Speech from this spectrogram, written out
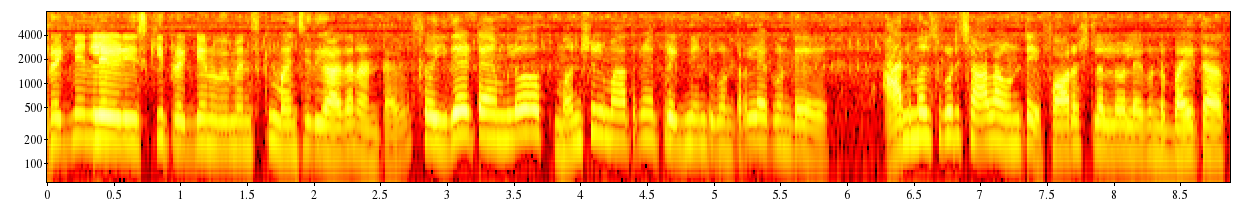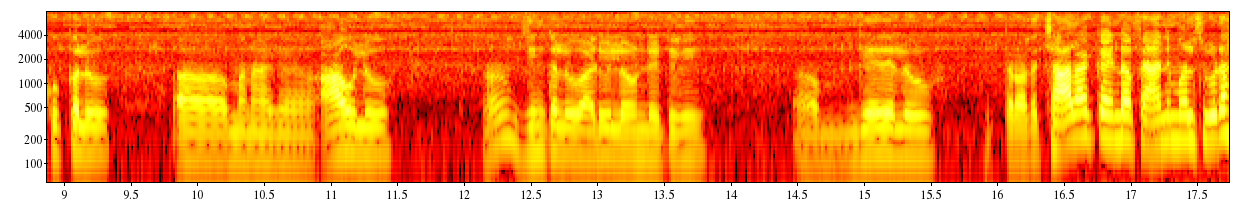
ప్రెగ్నెంట్ లేడీస్కి ప్రెగ్నెంట్ ఉమెన్స్కి మంచిది కాదని అంటారు. సో ఇదే టైంలో మనుషులు మాత్రమే ప్రెగ్నెంట్గా ఉంటారు లేకుంటే యానిమల్స్ కూడా చాలా ఉంటాయి. ఫారెస్ట్లలో లేకుంటే బయట కుక్కలు మన ఆవులు జింకలు అడవిలో ఉండేటివి గేదెలు తర్వాత చాలా కైండ్ ఆఫ్ యానిమల్స్ కూడా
